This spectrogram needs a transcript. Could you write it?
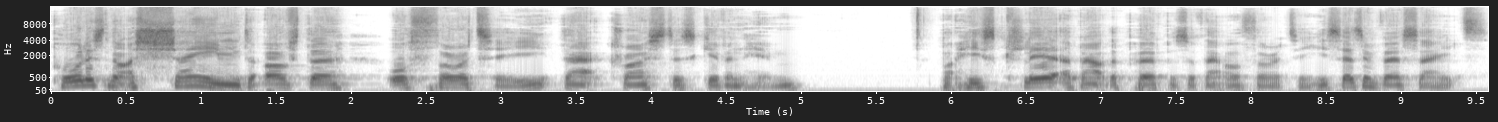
Paul is not ashamed of the authority that Christ has given him, but he's clear about the purpose of that authority. He says in verse 8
